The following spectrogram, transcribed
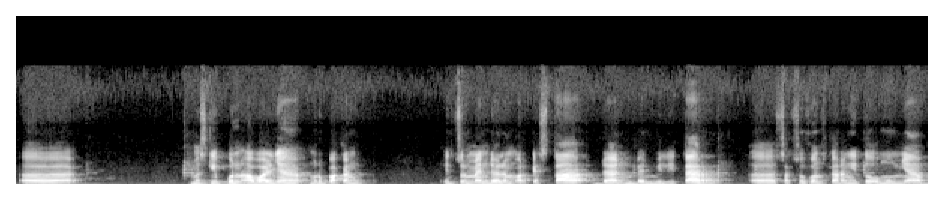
Uh, meskipun awalnya merupakan instrumen dalam orkestra dan band militer, uh, saksofon sekarang itu umumnya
